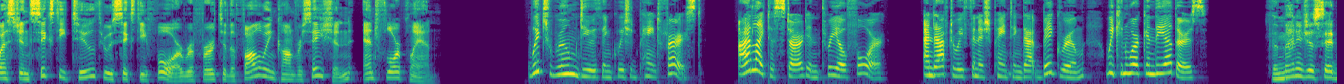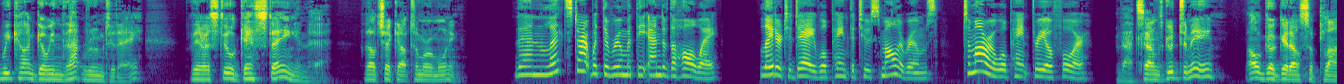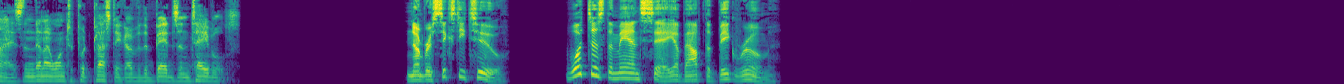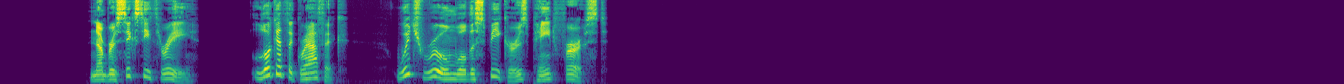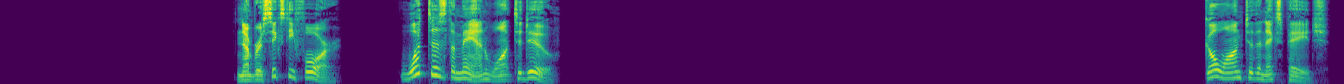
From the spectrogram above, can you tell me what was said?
Questions 62 through 64 refer to the following conversation and floor plan. Which room do you think we should paint first? I'd like to start in 304. And after we finish painting that big room, we can work in the others. The manager said we can't go in that room today. There are still guests staying in there. They'll check out tomorrow morning. Then let's start with the room at the end of the hallway. Later today, we'll paint the two smaller rooms. Tomorrow, we'll paint 304. That sounds good to me. I'll go get our supplies, and then I want to put plastic over the beds and tables. Number 62. What does the man say about the big room? Number 63. Look at the graphic. Which room will the speakers paint first? Number 64. What does the man want to do? Go on to the next page.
